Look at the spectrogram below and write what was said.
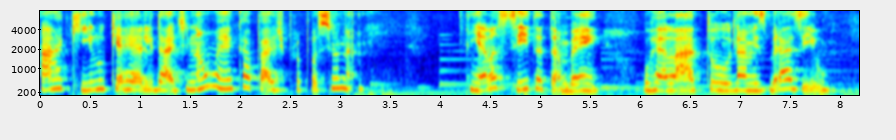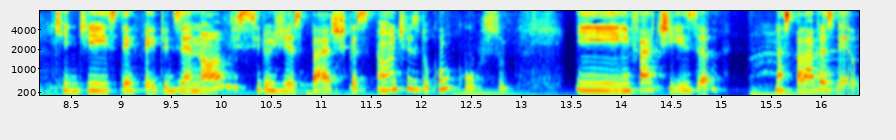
aquilo que a realidade não é capaz de proporcionar. E ela cita também o relato da Miss Brasil, que diz ter feito 19 cirurgias plásticas antes do concurso e enfatiza nas palavras dela:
